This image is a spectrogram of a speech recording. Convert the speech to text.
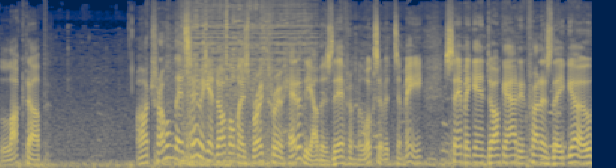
locked up. Oh, trouble there. Same again, Doc almost broke through ahead of the others there from the looks of it to me. Same again, Doc out in front as they go.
